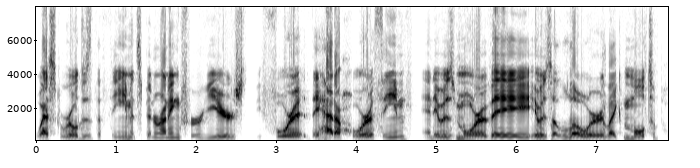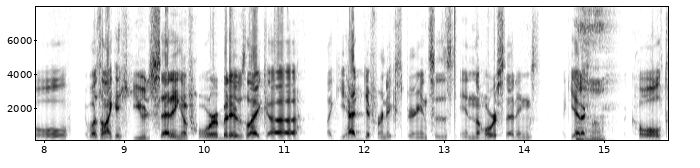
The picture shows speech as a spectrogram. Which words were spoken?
Westworld is the theme. It's been running for years. Before it, they had a horror theme, and it was more of a, it was a lower, like multiple. It wasn't like a huge setting of horror, but it was like uh like you had different experiences in the horror settings. Like you had a Mhm. a cult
